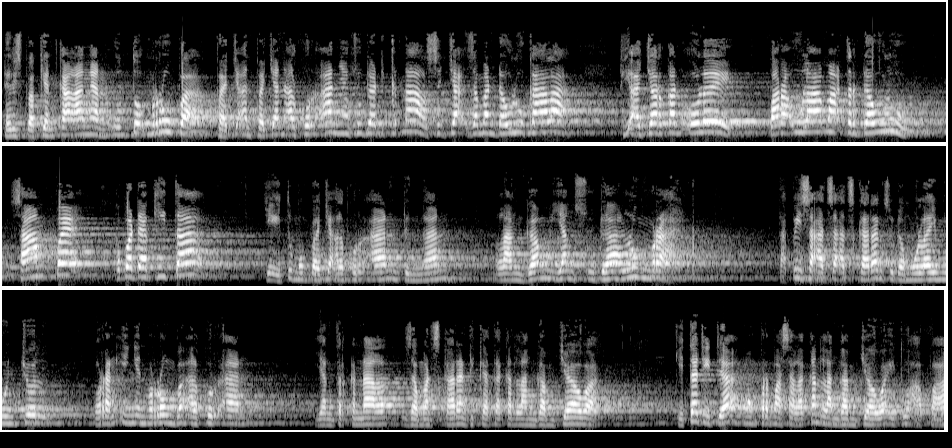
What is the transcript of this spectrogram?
dari sebagian kalangan untuk merubah bacaan-bacaan Al-Quran yang sudah dikenal sejak zaman dahulu kala diajarkan oleh para ulama terdahulu sampai kepada kita yaitu membaca Al-Quran dengan langgam yang sudah lumrah. Tapi saat-saat sekarang sudah mulai muncul orang ingin merombak Al-Quran. Yang terkenal zaman sekarang dikatakan langgam Jawa. Kita tidak mempermasalahkan langgam Jawa itu apa,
